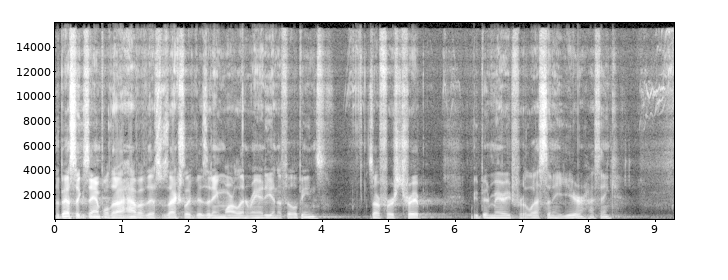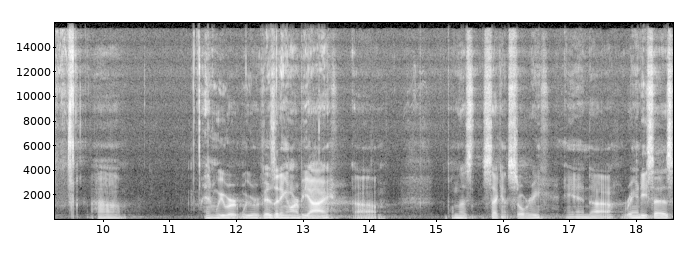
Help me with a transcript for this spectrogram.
The best example that I have of this was actually visiting Marla and Randy in the Philippines. It was our first trip. We've been married for less than a year, I think. Um, and we were we were visiting RBI um, on the second story, and uh, Randy says,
